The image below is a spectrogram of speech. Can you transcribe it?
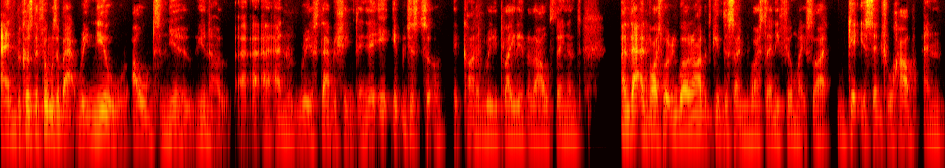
and because the film was about renewal, old to new, you know, uh, and re-establishing things, it, it just sort of it kind of really played into the whole thing, and and that advice worked really well. And I would give the same advice to any filmmakers: like get your central hub and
